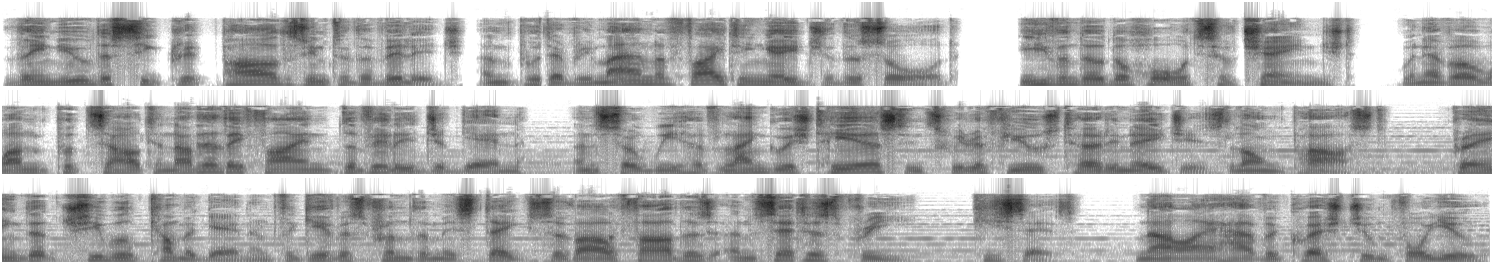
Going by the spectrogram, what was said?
they knew the secret paths into the village and put every man of fighting age to the sword. Even though the hordes have changed, Whenever one puts out another they find the village again, and so we have languished here since we refused her in ages long past, praying that she will come again and forgive us from the mistakes of our fathers and set us free, he says. Now I have a question for you.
